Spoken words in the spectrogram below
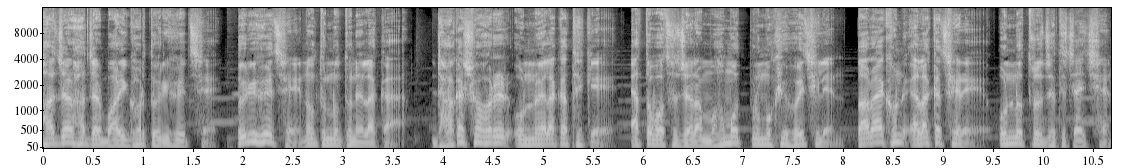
হাজার হাজার বাড়িঘর তৈরি হয়েছে তৈরি হয়েছে নতুন নতুন এলাকা। ঢাকা শহরের অন্য এলাকা থেকে এত বছর যারা মোহাম্মদপুরমুখী হয়েছিলেন, তারা এখন এলাকা ছেড়ে অন্যত্র যেতে চাইছেন।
